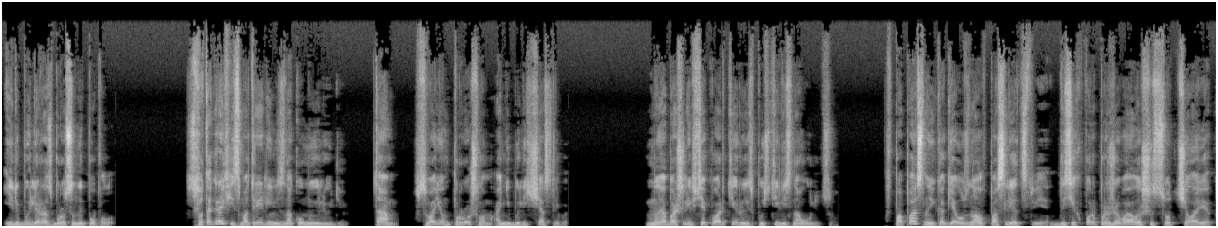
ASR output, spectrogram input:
или были разбросаны по полу. С фотографий смотрели незнакомые люди. Там, в своем прошлом, они были счастливы. Мы обошли все квартиры и спустились на улицу. В Попасной, как я узнал впоследствии, до сих пор проживало 600 человек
